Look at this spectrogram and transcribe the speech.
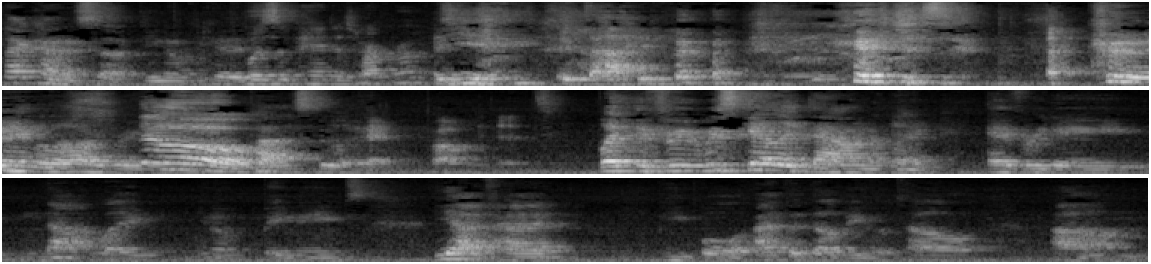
that kind of sucked, you know, because Was the panda's heart broken? yeah, it died. it just couldn't handle the heartbreak. It No. passed away. Okay, probably did. But if we, we scale it down and like everyday, not like you know big names, yeah, I've had people at the W Hotel. Um,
